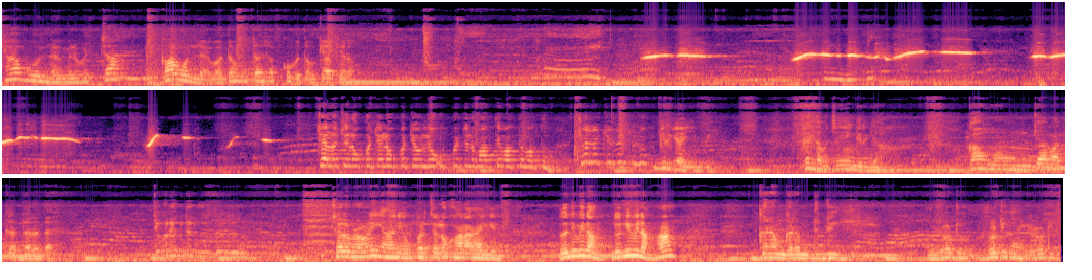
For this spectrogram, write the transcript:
क्या बोल रहा है मेरा बच्चा? क्या बोल रहा है? बताओ बताओ, सबको बताओ, क्या कह रहा हूँ? चलो चलो, ऊपर चलो ऊपर चलो ऊपर, चलो, भागते भागते भागते। चलो चलो चलो गिर गया यहीं पे। कहता बच्चा, यहीं गिर गया। कहा हूँ? क्या बात करता रहता है? चलो ब्राउनी यहाँ नहीं, ऊपर, चलो, खाना खाएँगे। दोनी भी ना दोनी भी ना हाँ? गरम गरम दूधी रोटी रोटी खाएँगे रोटी।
